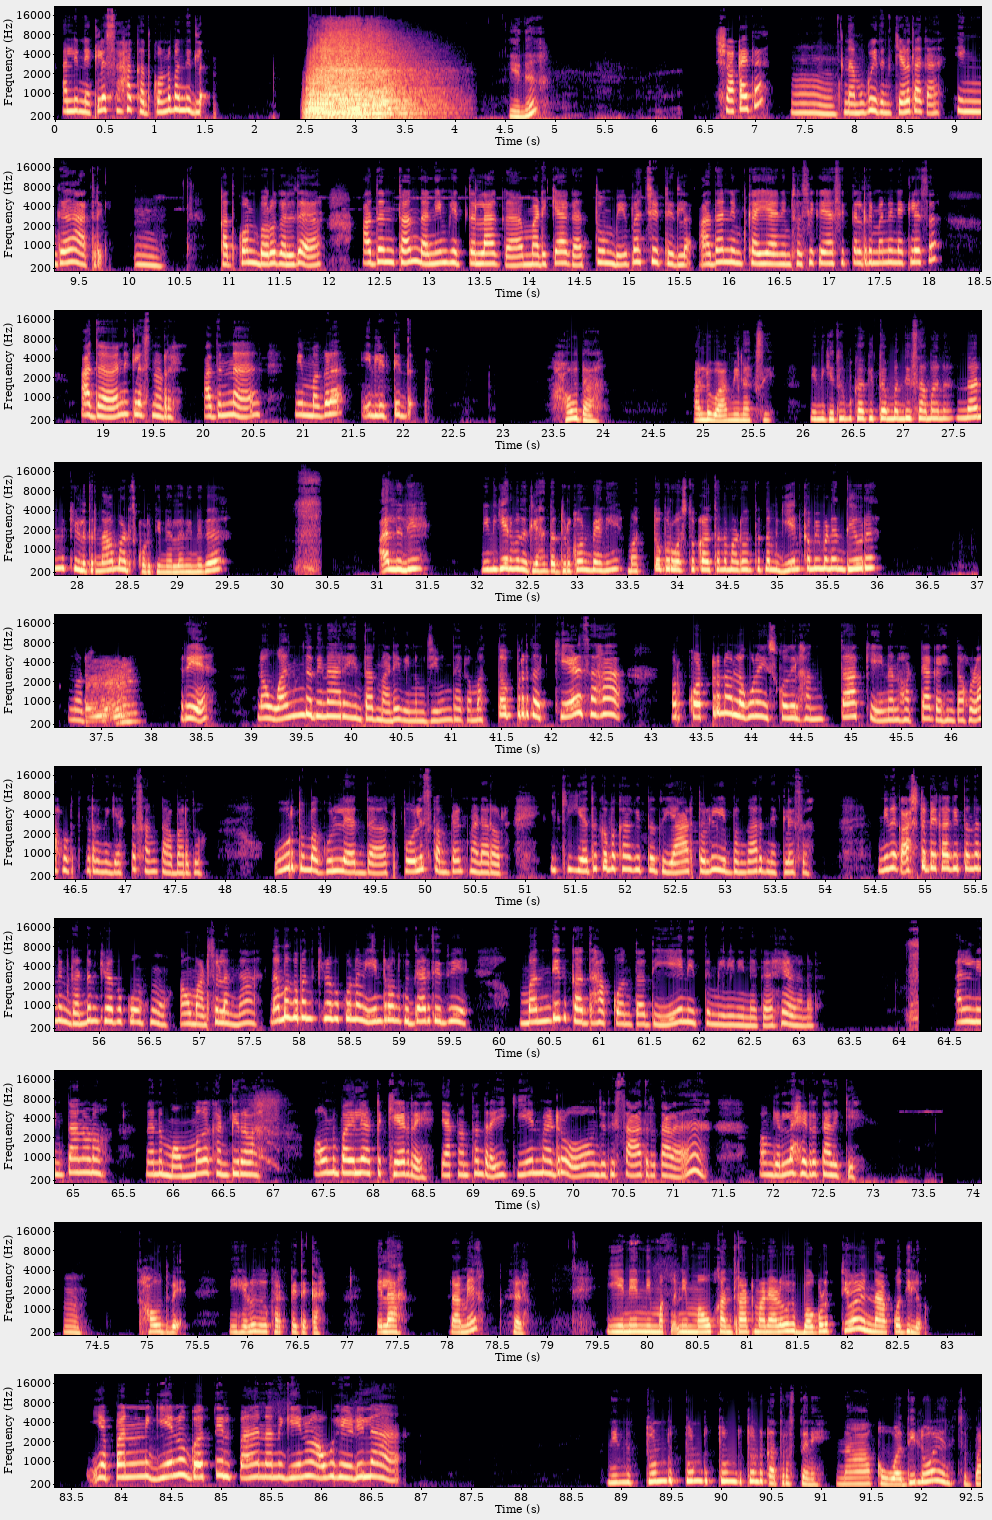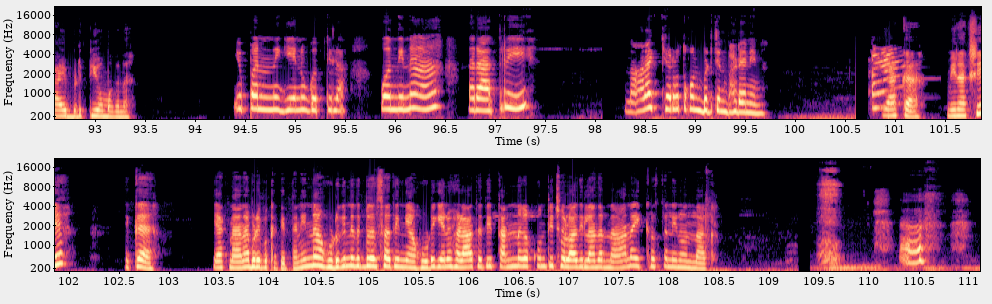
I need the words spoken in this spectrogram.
ಅಲ್ಲಿ ನೆಕ್ಲೆಸ್ ಸಹ ಕದ್ಕೊಂಡು ಬಂದಿದ್ಲ. ಏನು? ಶಾಕ್ ಆಯ್ತಾ? ಹ್ಞೂ ನಮಗೂ ಇದನ್ನು ಕೇಳಿದಾಗ ಹಿಂಗೆ ಆತ್ರಿ. ಹ್ಞೂ ಕದ್ಕೊಂಡು ಬರೋದಲ್ದೆ ಅದನ್ನು ತಂದ ನಿಮ್ಮ ಹಿತ್ತಲಾಗ ಮಡಿಕ್ಯಾಗ ತುಂಬಿ ಬಚ್ಚಿಟ್ಟಿದ್ಲ. ಅದ ನಿಮ್ಮ ಕೈಯ ನಿಮ್ಮ ಸೊಸಿ ಕೈಯ ಸಿಕ್ತಲ್ರಿ ಮನೆ ನೆಕ್ಲೆಸ್ ಅದ ನೆಕ್ಲೆಸ್ ನೋಡ್ರಿ. ಅದನ್ನ ನಿಮ್ಮ ಮಗಳ ಇಲ್ಲಿಟ್ಟಿದ್ದ. ಹೌದಾ? ಅಲ್ವಾ ಮೀನಾಕ್ಷಿ? ನಿನಗೆ ಎದಕ್ಕೆ ಬೇಕಾಗಿತ್ತು ಮಂದಿ ಸಾಮಾನು ನಾನು ಕೇಳಿದ್ರೆ ನಾ ಮಾಡಿಸ್ಕೊಡ್ತೀನಲ್ಲ ನಿನಗೆ? ಅಲ್ಲಿ ನಿನಗೇನು ಬಂದೈತಿ ಅಂತ ದುರ್ಕೊಂಡು ಬೇಣಿ ಮತ್ತೊಬ್ಬರು ವಸ್ತು ಕಳ್ತನ ಮಾಡುವಂಥದ್ದು ನಮ್ಗೆ ಏನು ಕಮ್ಮಿ ಮಾಡ್ಯಾನ ದೇವ್ರೆ? ರೀ, ನಾವು ಒಂದು ದಿನ ರೀ ಇಂಥದ್ದು ಮಾಡೀವಿ ನಮ್ಮ ಜೀವನದಾಗ, ಮತ್ತೊಬ್ರದ ಕೇ ಸಹ. ಅವ್ರು ಕೊಟ್ಟರು ನಾವು ಲಗುನ ಇಸ್ಕೋದಿಲ್ಲ ಅಂತಾಕಿ ನನ್ನ ಹೊಟ್ಯಾಗ ಇಂಥ ಹುಳ ಹುಡ್ತಿದ್ರೆ ನನಗೆ ಎಷ್ಟು ಸಂತ ಆಗಬಾರ್ದು. ಊರು ತುಂಬ ಗುಲ್ಲೆ ಎದ್ದ, ಪೊಲೀಸ್ ಕಂಪ್ಲೇಂಟ್ ಮಾಡ್ಯಾರ ಅವ್ರು. ಈಕೆ ಎದಕ್ಕೆ ಬೇಕಾಗಿತ್ತದು? ಯಾರು ತೊಲಿ? ಈ ಬಂಗಾರದ ನೆಕ್ಲೆಸ್. ನಿನಗೆ ಅಷ್ಟು ಬೇಕಾಗಿತ್ತಂದ್ರೆ ನಿನ್ನ ಗಂಡನ ಕೇಳಬೇಕು. ಹ್ಞೂ ಅವು ಮಾಡಿಸಲನ್ನ ನಮಗೆ ಬಂದು ಕೇಳಬೇಕು. ನಾವು ಏನರ ಒಂದು ಗುದ್ದಾಡ್ತಿದ್ವಿ. ಮಂದಿದ ಕದ್ದು ಹಾಕುವಂಥದ್ದು ಏನಿತ್ತು ಮೀನಿ ನಿನಗೆ? ಹೇಳೋಣ ಅಲ್ಲಿ ನಿಂತ ನೋಡು. ನನ್ನ ಮೊಮ್ಮಗ ಕಂಟಿರವ ಅವನು ಬೈಲೆ ಅಟ್ಟ ಕೇಳ್ರಿ. ಯಾಕಂತಂದ್ರೆ ಈಕೆ ಏನು ಮಾಡ್ರು? ಅವನ ಜೊತೆ ಸಾತಿರ್ತಾಳೆ ಅವಂಗೆಲ್ಲ ಹಿಡಿತಾಳೆ ಹ್ಮ್ ಹ್ಞೂ ಹೌದು ಬೇ. ನೀ ಹೇಳೋದು ಕರೆಕ್ಟ್ ಐತಕ್ಕ ಇಲ್ಲ, ರಾಮ್ಯ, ಹೇಳು. ಏನೇನು ನಿಮ್ಮ ನಿಮ್ಮ ಅವು ಕಂತ್ರಾಟ ಮಾಡ್ಯಾಳು, ಬೊಗಳುತ್ತೀಯೋ ಇನ್ನು ಹಾಕೋದಿಲ್ಲೋ ಯಪ್ಪ ನನಗೇನು ಗೊತ್ತಿಲ್ಲಪ್ಪ ನನಗೇನು ಅವು ಹೇಳಿಲ್ಲ. ನಿನ್ನ ತುಂಡು ತುಂಡು ತುಂಡು ತುಂಡು ಕತ್ತರಿಸ್ತೇನೆ. ನಾಲ್ಕು ಒದಿಲೋ ಏನು ಬಾಯಿ ಬಿಡ್ತೀಯೋ ಮಗನ? ಯಪ್ಪ ನನಗೇನು ಗೊತ್ತಿಲ್ಲ. ಒಂದಿನ ರಾತ್ರಿ ನಾಳೆ ಕೆರೆ ತಗೊಂಡು ಬಿಡ್ತೀನಿ ಬಡ ನೀನು. ಯಾಕ ಮೀನಾಕ್ಷಿ? ಯಾಕ ಯಾಕೆ ನಾನೇ ಬಿಡ್ಬೇಕಾಗಿತ್ತ? ನಿನ್ನ ಹುಡುಗಿನ ಎದಕ್ಕೆ ಬೆಳೆಸತ್ತೀನಿ ಆ ಹುಡುಗೇನು ಹೇಳಾತೈತಿ ತನ್ನಗ ಕುಂತಿ ಚಲೋ ಆದಿಲ್ಲ ಅಂದ್ರೆ ನಾನೇ ಇಕ್ಕರಿಸ್ತೇನೆ ನೀನೊಂದು ನಾಲ್ಕು.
